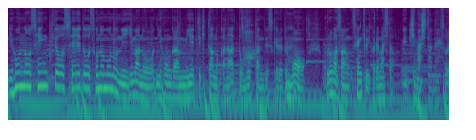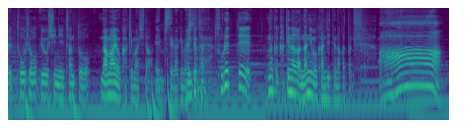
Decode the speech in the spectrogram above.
日本の選挙制度そのものに今の日本が見えてきたのかなと思ったんですけれども、うん、黒羽さん選挙行かれました？行きましたね。それ投票用紙にちゃんと名前を書きました。鉛筆で書きましたね。それってなんか書けながら何も感じてなかったんですか？ああ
